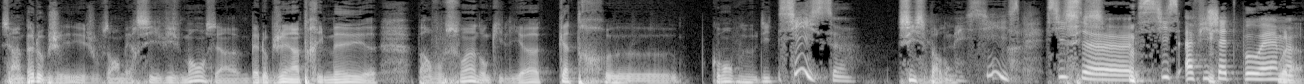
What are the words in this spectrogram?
c'est un bel objet et je vous en remercie vivement. C'est un bel objet imprimé euh, par vos soins. Donc il y a quatre, euh, comment vous dites 6 Six, pardon. Mais 6 Six. 6 six affichettes poèmes Voilà.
